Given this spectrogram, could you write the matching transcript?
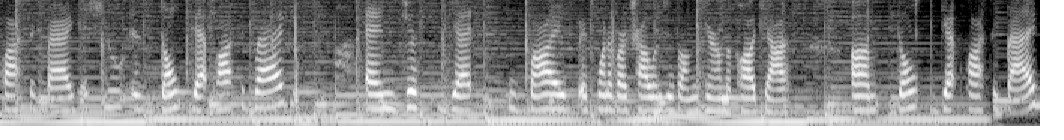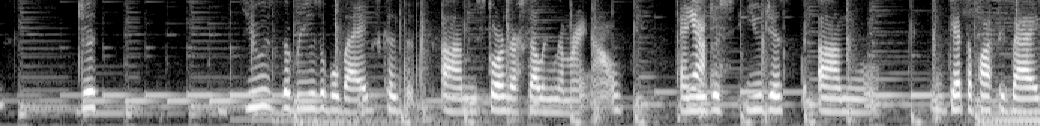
plastic bag issue is don't get plastic bags and just get buy. It's one of our challenges on here on the podcast. Um, don't get plastic bags. Just use the reusable bags because um, stores are selling them right now, and Yeah. you just you just um, get the plastic bag,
